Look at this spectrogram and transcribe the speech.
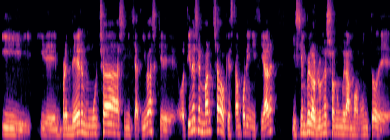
y, y, de emprender muchas iniciativas que o tienes en marcha o que están por iniciar y siempre los lunes son un gran momento de,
